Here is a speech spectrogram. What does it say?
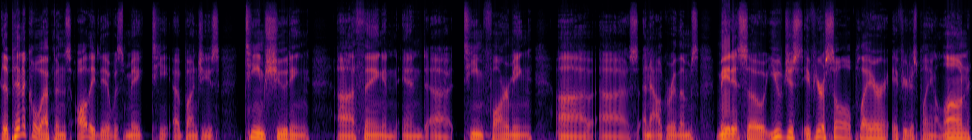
the pinnacle weapons, all they did was make te- uh, Bungie's team shooting uh, thing and and uh, team farming uh, uh, and algorithms made it so you just if you're a solo player, if you're just playing alone,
